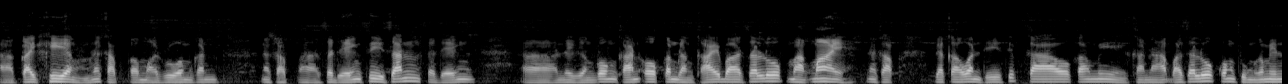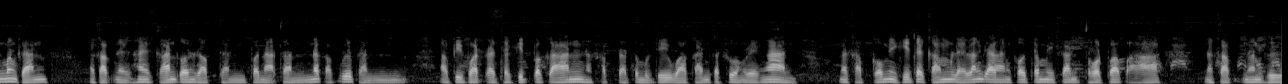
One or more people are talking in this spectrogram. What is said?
อ่าใกล้เคียงนะครับก็มารวมกันนะครับอ่าแสดงสีสันแสดงอ่าในเรื่องของการออกกำลังกายบาสรุปมากมายนะครับ แล้วก็วันที่19ก็มีคณะบาสลูกของถุงกระมินเหมือนกันนะครับในให้การต้อนรับท่านปณะท่านนะครับหรือท่านอภิวัตราชกิจประการนะครับรัฐมนตรีว่าการกระทรวงแรงงานนะครับ ก็มีกิจกรรมและหลังจากนั้นก็จะมีการถอดผ้าป่านะครับ นั่นคือ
